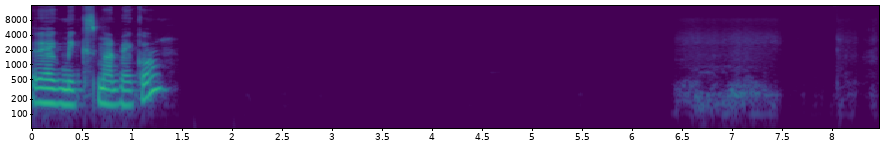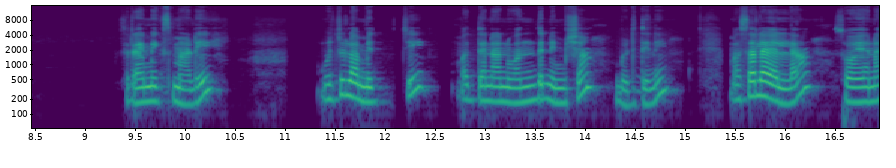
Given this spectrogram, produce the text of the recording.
ಸರಿಯಾಗಿ ಮಿಕ್ಸ್ ಮಾಡಬೇಕು. ಸರಿಯಾಗಿ ಮಿಕ್ಸ್ ಮಾಡಿ ಮುಚ್ಚಳ ಮಿಚ್ಚಿ ಮತ್ತು ನಾನು ಒಂದು ನಿಮಿಷ ಬಿಡ್ತೀನಿ. ಮಸಾಲೆ ಎಲ್ಲ ಸೋಯಾನ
